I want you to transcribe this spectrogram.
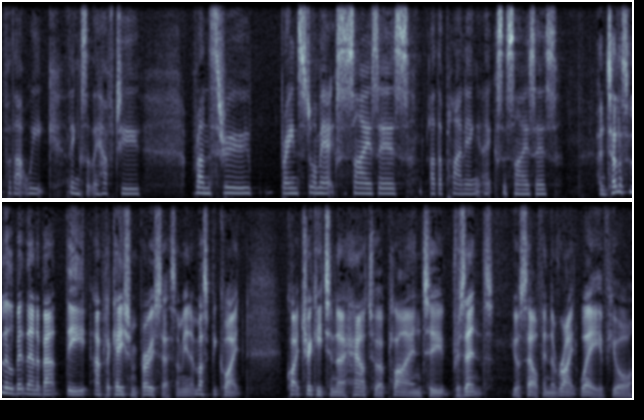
for that week, things that they have to run through, brainstorming exercises, other planning exercises. And tell us a little bit then about the application process. I mean, it must be quite quite tricky to know how to apply and to present yourself in the right way if you're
